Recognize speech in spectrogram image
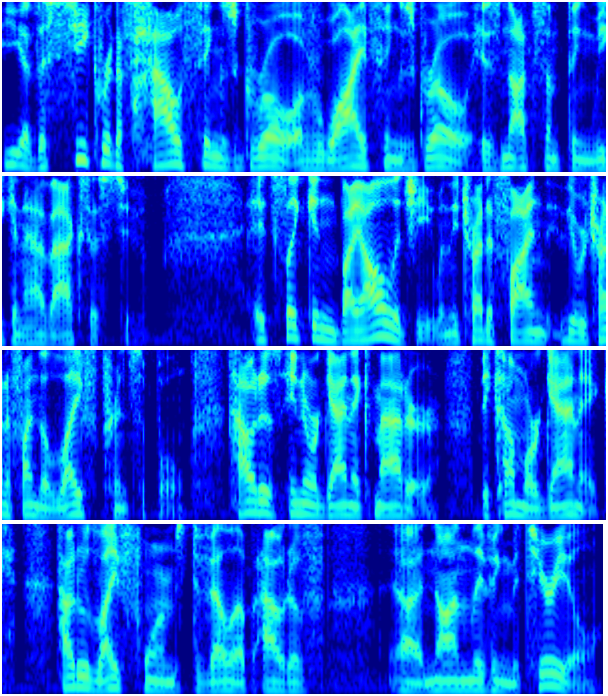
yeah, the secret of how things grow, of why things grow, is not something we can have access to. It's like in biology when they try to find, they were trying to find the life principle. How does inorganic matter become organic? How do life forms develop out of uh, non living material?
